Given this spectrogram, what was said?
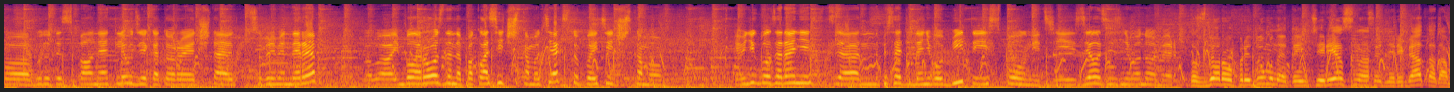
э, будут исполнять люди, которые читают современный рэп. Э, Им было роздано по классическому тексту, поэтическому. И у них было задание э, написать для него бит и исполнить, и сделать из него номер. Это здорово придумано, это интересно. Сегодня ребята там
